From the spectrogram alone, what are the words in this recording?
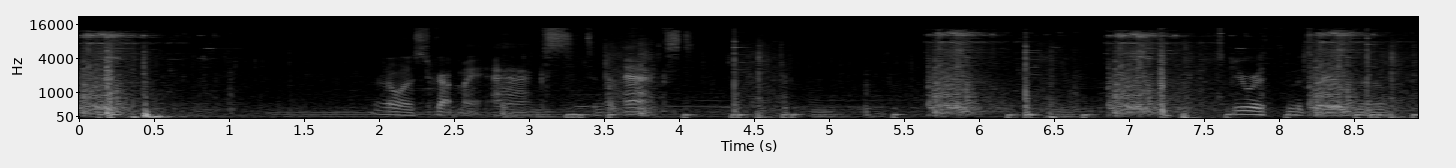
I don't want to scrap my axe. It's an axe. You're worth materials now.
